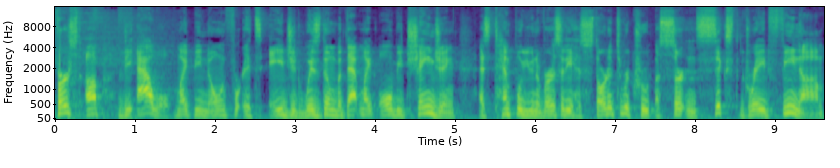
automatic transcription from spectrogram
First up, the owl might be known for its aged wisdom, but that might all be changing as Temple University has started to recruit a certain sixth grade phenom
